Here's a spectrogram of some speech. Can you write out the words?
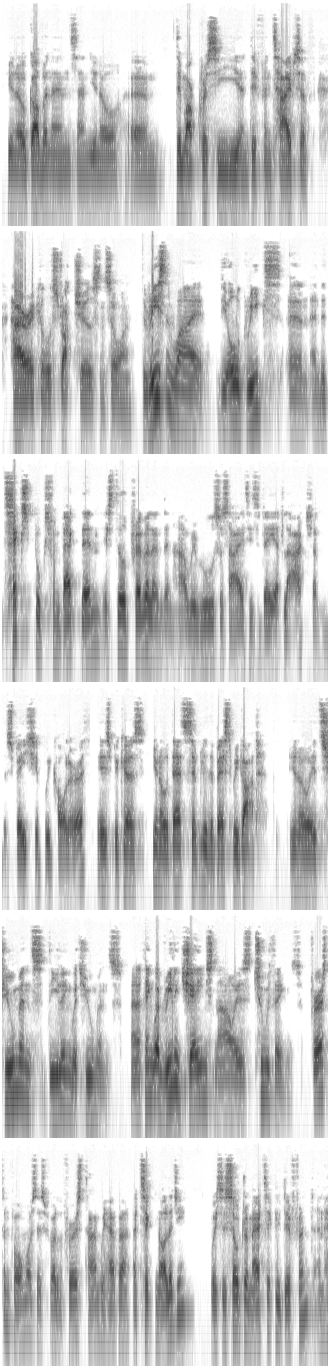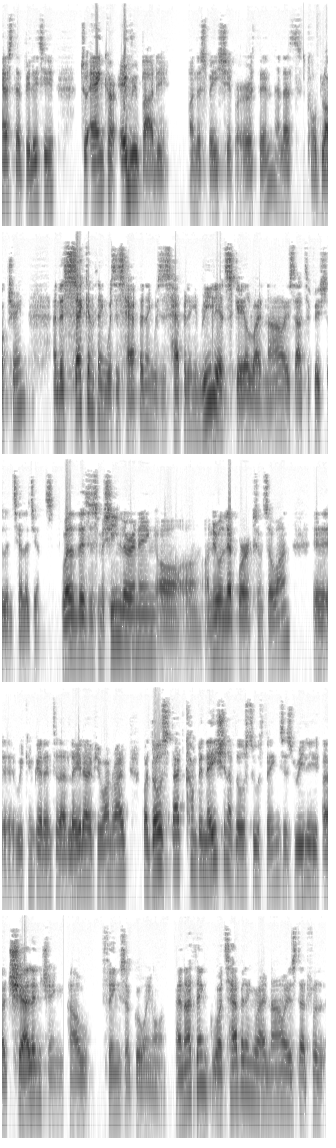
you know, governance and, you know, um, democracy and different types of hierarchical structures and so on. The reason why the old Greeks and, and the textbooks from back then is still prevalent in how we rule society today at large and the spaceship we call Earth is because, you know, that's simply the best we got. You know, it's humans dealing with humans. And I think what really changed now is two things. First and foremost is for the first time we have a, a technology which is so dramatically different and has the ability to anchor everybody on the spaceship or Earth in, and that's called blockchain. And the second thing which is happening, which is happening really at scale right now, is artificial intelligence. Whether this is machine learning or, or, neural networks and so on, uh, we can get into that later if you want, right? But those that combination of those two things is really uh, challenging how things are going on. And I think what's happening right now is that for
